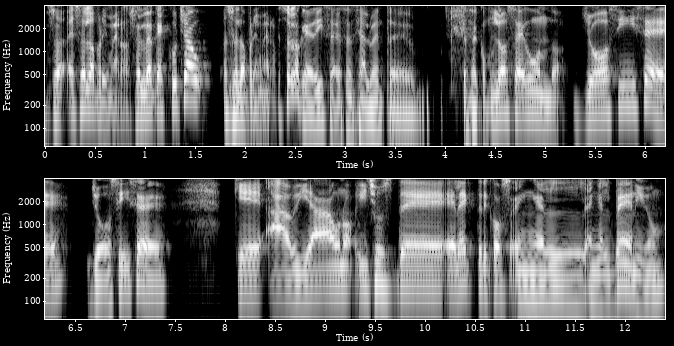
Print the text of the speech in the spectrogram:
Eso, eso es lo primero. Eso es lo que he escuchado. Eso es lo primero. Eso es lo que dice esencialmente. Como... Lo segundo, yo sí sé, yo sí sé que había unos issues de eléctricos en el, en el venue,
